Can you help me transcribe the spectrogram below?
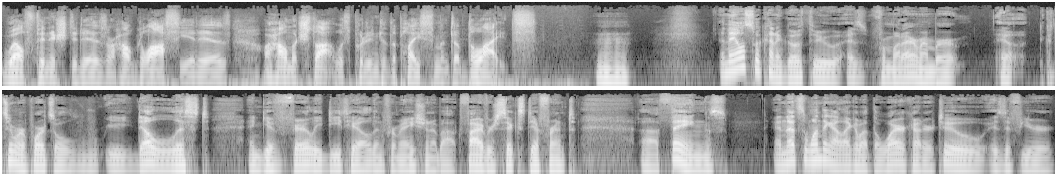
well finished it is or how glossy it is or how much thought was put into the placement of the lights. Mm-hmm. And they also kind of go through, as from what I remember, uh, Consumer Reports will they'll list and give fairly detailed information about five or six different uh, things. And that's the one thing I like about the Wirecutter too is if you're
